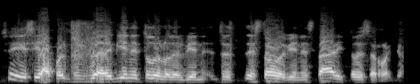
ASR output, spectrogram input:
Sí, sí, ah, pues, pues viene todo lo del bien, estado de bienestar y todo ese rollo.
